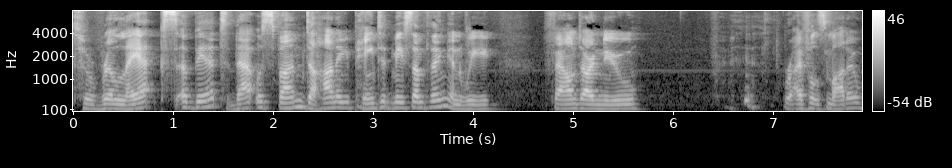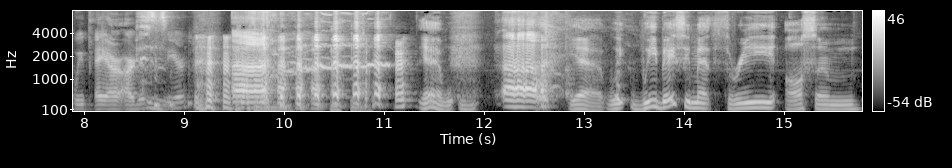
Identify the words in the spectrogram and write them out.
to relax a bit. That was fun. Dahani painted me something, and we found our new rivals motto. We pay our artists here. Yeah. W- yeah. We we basically met three awesome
